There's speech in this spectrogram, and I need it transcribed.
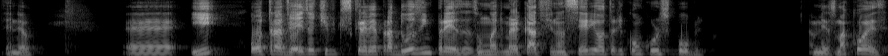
Entendeu? É, e outra vez eu tive que escrever para duas empresas, uma de mercado financeiro e outra de concurso público. A mesma coisa.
